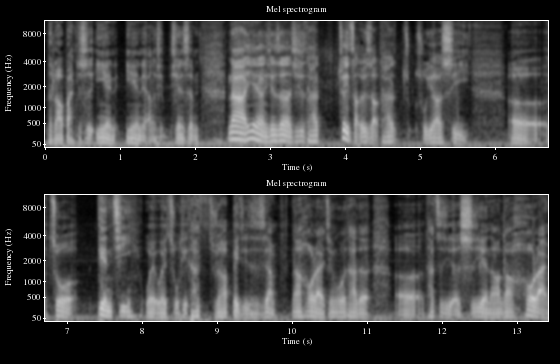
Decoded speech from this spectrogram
的老板就是殷彦殷彦良先生。那殷彦良先生呢，其实他最早最早，他主主要是以呃做电机为为主体，他主要背景是这样。那后来经过他的呃他自己的事业，然后到后来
